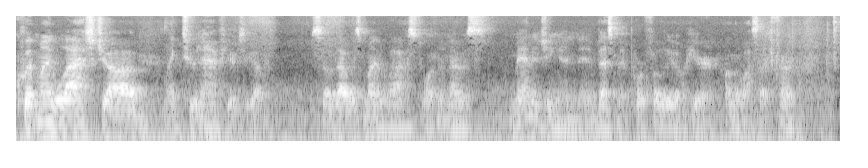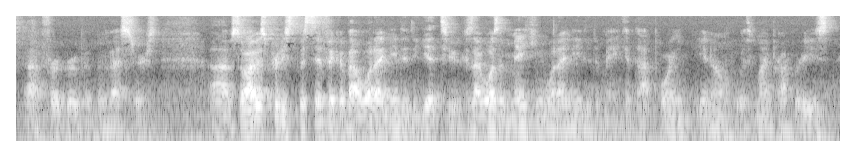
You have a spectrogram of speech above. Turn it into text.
quit my last job like two and a half years ago. So that was my last one, and I was managing an investment portfolio here on the Wasatch Front uh, for a group of investors. Uh, so I was pretty specific about what I needed to get to because I wasn't making what I needed to make at that point, you know, with my properties.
